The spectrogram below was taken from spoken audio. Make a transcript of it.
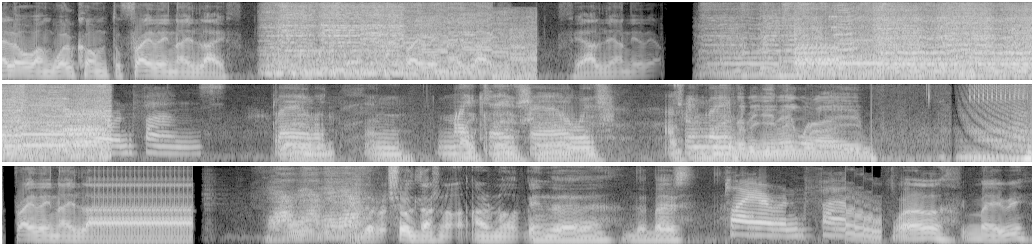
Hello and welcome to Friday Night Live. Friday Night Live. Fi fans. In as we made the beginning, when Friday Night Live. The results are not, are not being the, the best. Player and fan. Well, maybe.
